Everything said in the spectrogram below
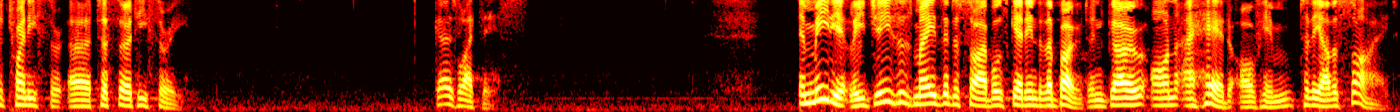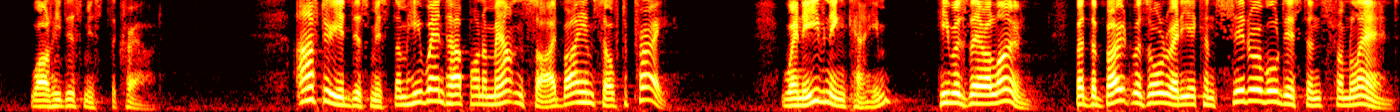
to, 23, uh, to 33. It goes like this. Immediately, Jesus made the disciples get into the boat and go on ahead of him to the other side while he dismissed the crowd. After he had dismissed them, he went up on a mountainside by himself to pray. When evening came, he was there alone, but the boat was already a considerable distance from land,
